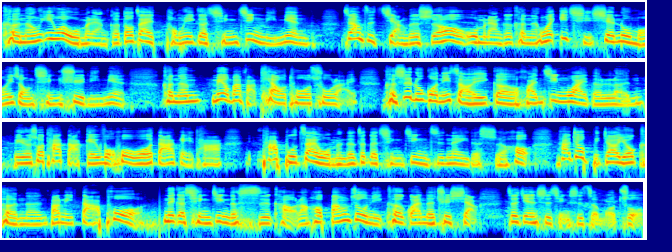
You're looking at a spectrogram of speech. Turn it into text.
可能因为我们两个都在同一个情境里面，这样子讲的时候，我们两个可能会一起陷入某一种情绪里面，可能没有办法跳脱出来。可是，如果你找一个环境外的人，比如说他打给我，或我打给他，他不在我们的这个情境之内的时候，他就比较有可能帮你打破那个情境的思考，然后帮助你客观的去想这件事情是怎么做。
